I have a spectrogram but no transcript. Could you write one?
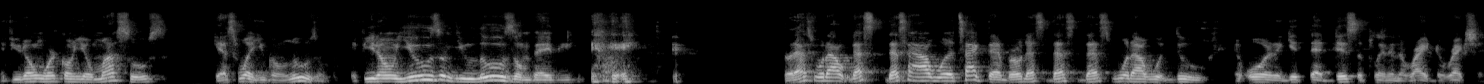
If you don't work on your muscles, guess what? You're gonna lose them. If you don't use them, you lose them, baby. so that's what I that's that's how I would attack that, bro. That's that's that's what I would do in order to get that discipline in the right direction.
